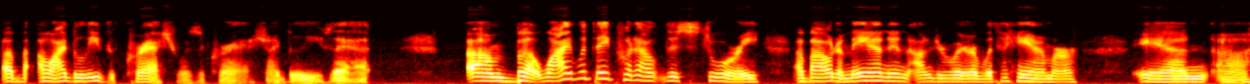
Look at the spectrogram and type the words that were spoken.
About, oh, I believe the crash was a crash. I believe that. Um, but why would they put out this story about a man in underwear with a hammer, and uh,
